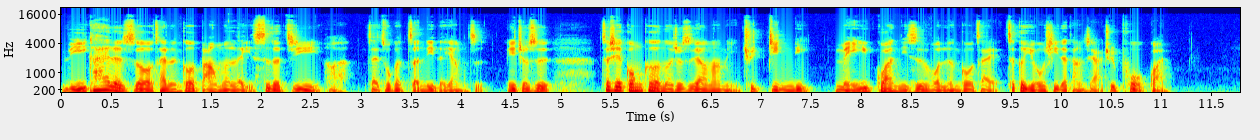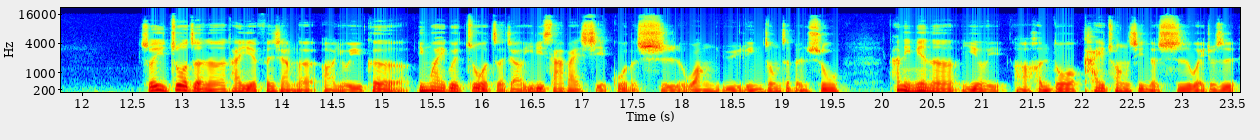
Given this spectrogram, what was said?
离开的时候，才能够把我们累世的记忆啊，再做个整理的样子。也就是这些功课呢，就是要让你去经历每一关，你是否能够在这个游戏的当下去破关。所以作者呢，他也分享了啊，有一个另外一位作者叫伊丽莎白写过的《死亡与临终》这本书，它里面呢也有啊很多开创性的思维，就是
